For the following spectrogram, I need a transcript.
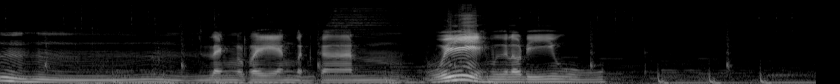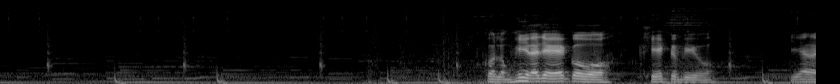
อืมแรงแรงเหมือนกัน อุ้ย มือเราดีอยู่กดหลงพี่แล้วเจอเอโกเค้กวิวเฮียอะไร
